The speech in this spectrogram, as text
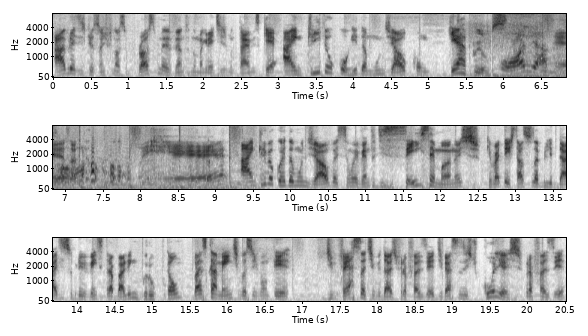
abre as inscrições para o nosso próximo evento no Magnetismo Times, que é a incrível corrida mundial com Gabriels. Olha É, só! exatamente. É. A Incrível Corrida Mundial vai ser um evento de seis semanas que vai testar suas habilidades de sobrevivência e trabalho em grupo. Então, basicamente, vocês vão ter diversas atividades para fazer, diversas escolhas para fazer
